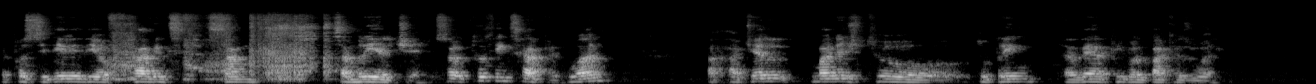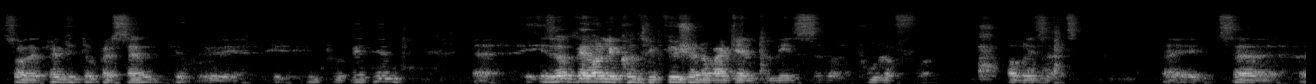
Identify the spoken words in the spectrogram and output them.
the possibility of having some some real change. So two things happened. One, Akel managed to to bring uh, their people back as well. So the 22 percent, uh, they didn't. Uh, is not the only contribution of Akel to this uh, pool of, uh, of results. Uh, it's uh, uh,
